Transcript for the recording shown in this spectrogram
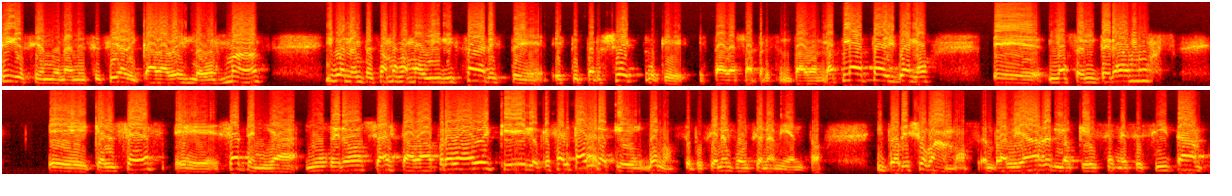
sigue siendo una necesidad y cada vez lo es más. Y bueno, empezamos a movilizar este, este proyecto que estaba ya presentado en La Plata y bueno, eh, nos enteramos eh, que el CEF eh, ya tenía números, ya estaba aprobado y que lo que faltaba era que, bueno, se pusiera en funcionamiento. Y por ello vamos. En realidad lo que se necesita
